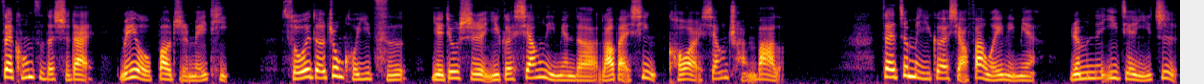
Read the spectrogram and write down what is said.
在孔子的时代，没有报纸媒体。所谓的众口一词，也就是一个乡里面的老百姓口耳相传罢了。在这么一个小范围里面，人们的意见一致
